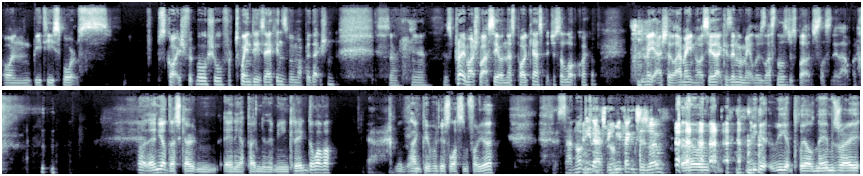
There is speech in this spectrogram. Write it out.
on BT Sports Scottish football show for 20 seconds with my prediction. So, yeah, it's pretty much what I say on this podcast, but just a lot quicker. You might actually, I might not say that because then we might lose listeners. Just, but just listen to that one. Well, then you're discounting any opinion that me and Craig deliver. Yeah. You think people just listen for you? Is that not I think that's case, what no? he thinks as well. I know we get we get player names right.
